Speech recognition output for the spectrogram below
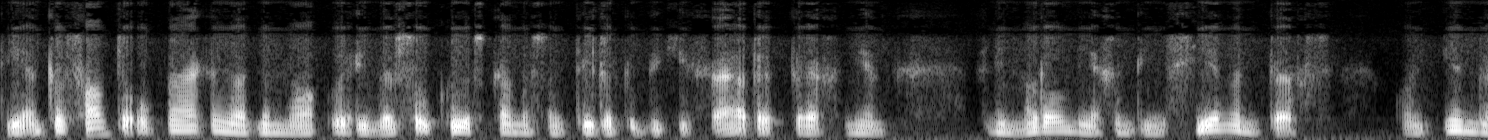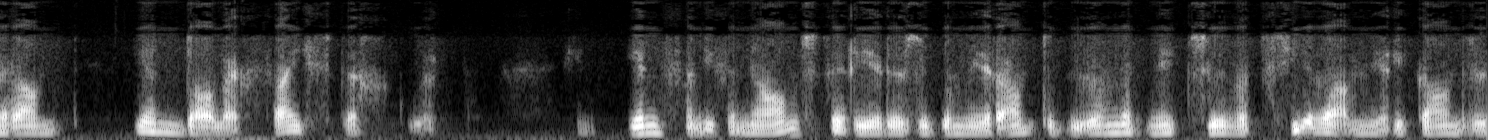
Die interessante opmerking wat hulle maak oor die wisselkoers kan ons natuurlik 'n bietjie verder terugneem. In die middel 1970s kon 1 rand 1 dollar 50 koop En een van die vernaamste redes hoekom die rand op die oomblik net so wat 7 Amerikaanse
